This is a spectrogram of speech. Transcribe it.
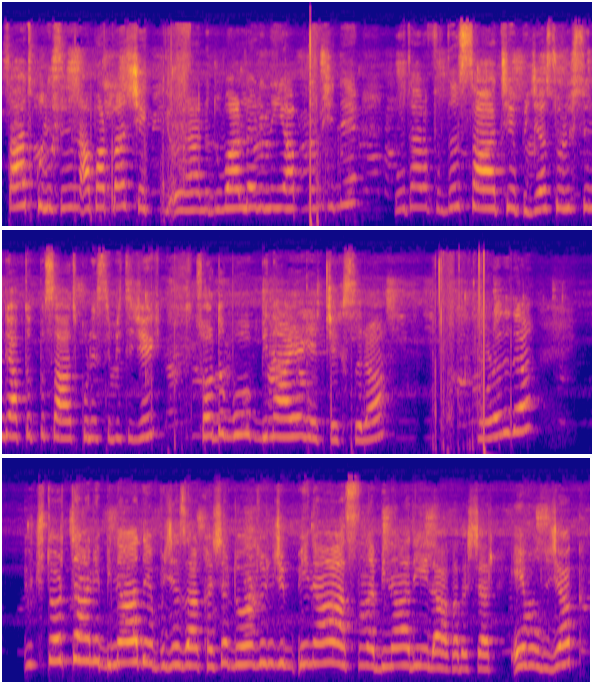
saat kulesinin apartman şekli yani duvarlarını yaptım. Şimdi bu tarafı da saati yapacağız. Sonra üstünde yaptık bu saat kulesi bitecek. Sonra da bu binaya geçecek sıra. Orada da 3-4 tane bina da yapacağız arkadaşlar. Dördüncü bina aslında bina değil arkadaşlar. Ev olacak.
